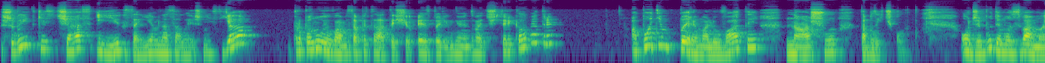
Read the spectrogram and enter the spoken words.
швидкість, час і їх взаємна залежність. Я пропоную вам запитати, що S дорівнює 24 км, а потім перемалювати нашу табличку. Отже, будемо з вами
